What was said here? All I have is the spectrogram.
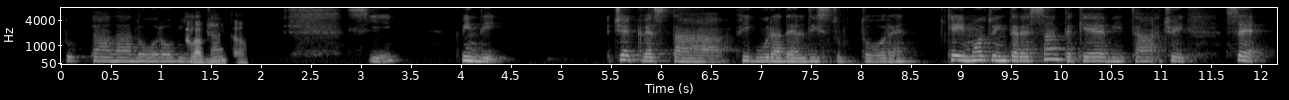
tutta la loro vita. La vita. Sì, quindi c'è questa figura del distruttore che è molto interessante che evita, cioè se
